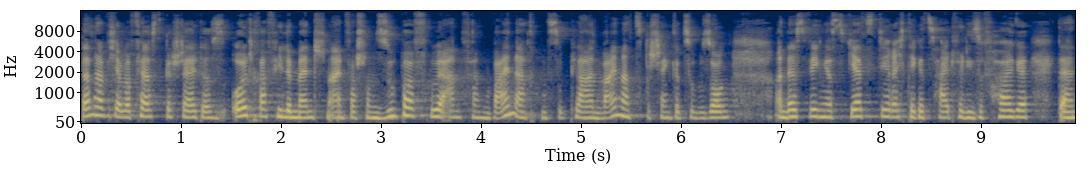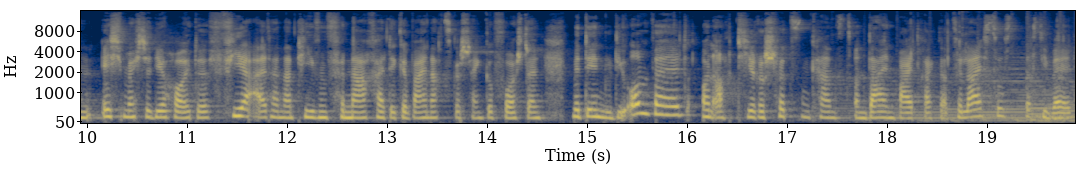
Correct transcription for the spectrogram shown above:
Dann habe ich aber festgestellt, dass ultra viele Menschen einfach schon super früh anfangen, Weihnachten zu planen, Weihnachtsgeschenke zu besorgen. Und deswegen ist jetzt die richtige Zeit für diese Folge, denn ich möchte dir heute vier Alternativen für nachhaltige Weihnachtsgeschenke vorstellen, mit denen du die Umwelt und auch Tiere schützen kannst und deinen Beitrag dazu leistest, dass die Welt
